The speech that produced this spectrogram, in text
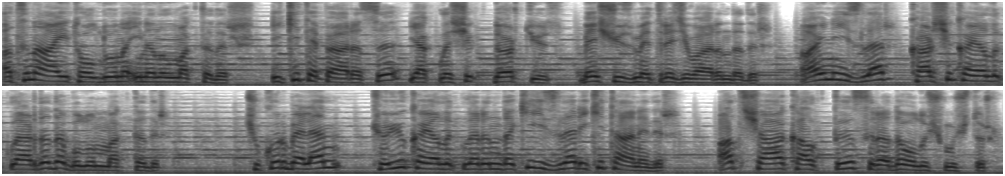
atına ait olduğuna inanılmaktadır. İki tepe arası yaklaşık 400-500 metre civarındadır. Aynı izler karşı kayalıklarda da bulunmaktadır. Çukurbelen köyü kayalıklarındaki izler iki tanedir. At şaha kalktığı sırada oluşmuştur.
